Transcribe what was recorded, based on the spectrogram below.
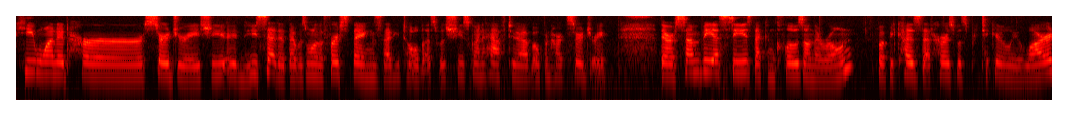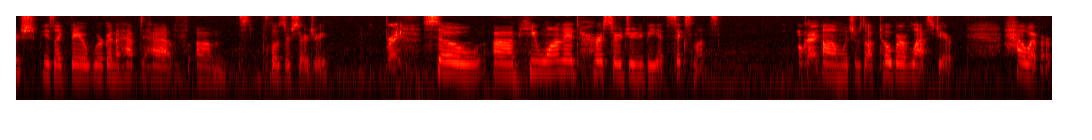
he wanted her surgery. She he said it. That was one of the first things that he told us was she's going to have to have open heart surgery. There are some VSDs that can close on their own, but because that hers was particularly large, he's like they we're going to have to have um, closer surgery. Right. So um, he wanted her surgery to be at six months. Okay. Um, which was October of last year. However,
